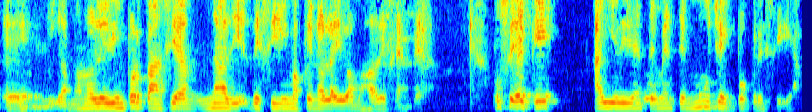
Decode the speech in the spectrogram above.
eh, digamos, no le dio importancia, nadie decidimos que no la íbamos a defender. O sea que hay evidentemente mucha hipocresía.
